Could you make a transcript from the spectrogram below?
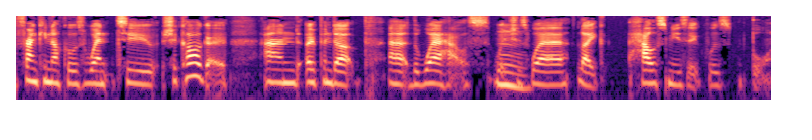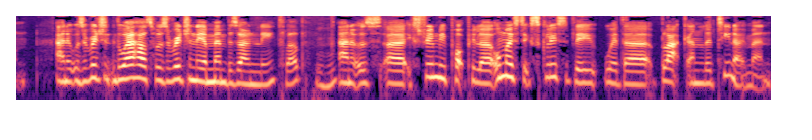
Frankie Knuckles went to Chicago and opened up uh, the Warehouse, which is where like house music was born. And it was origin- the Warehouse was originally a members only club, and it was uh, extremely popular, almost exclusively with uh, black and Latino men.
